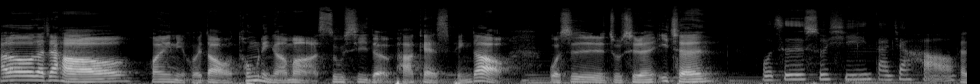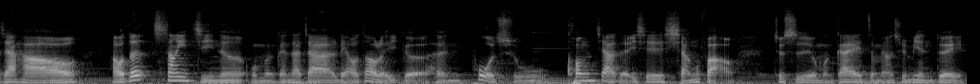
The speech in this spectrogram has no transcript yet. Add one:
Hello，大家好，欢迎你回到通灵阿玛苏西的 Podcast 频道，我是主持人一晨，我是苏西，大家好。大家好。好的，上一集呢，我们跟大家聊到了一个很破除框架的一些想法哦，就是我们该怎么样去面对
